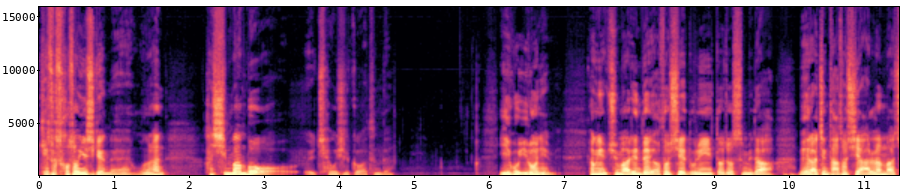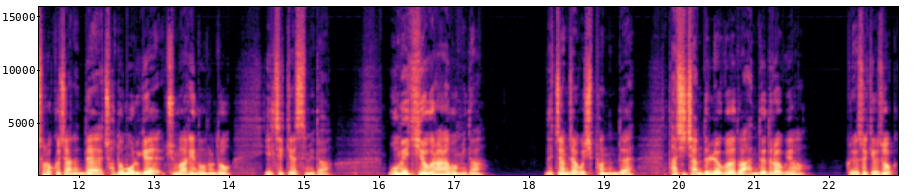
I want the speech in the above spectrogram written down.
계속 서성이시겠네. 오늘 한, 한 10만 보 채우실 것 같은데. 2915님, 형님, 주말인데 6시에 눈이 떠졌습니다. 매일 아침 5시에 알람 맞춰놓고 자는데 저도 모르게 주말인 오늘도 일찍 깼습니다. 몸이 기억을 하나 봅니다. 늦잠 자고 싶었는데 다시 잠들려고 해도 안 되더라고요. 그래서 계속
